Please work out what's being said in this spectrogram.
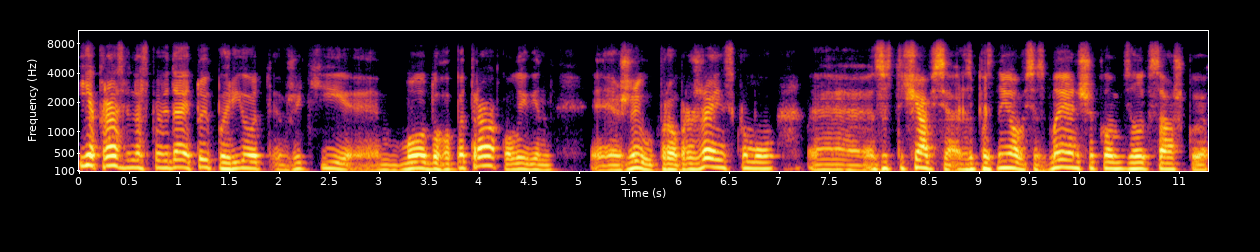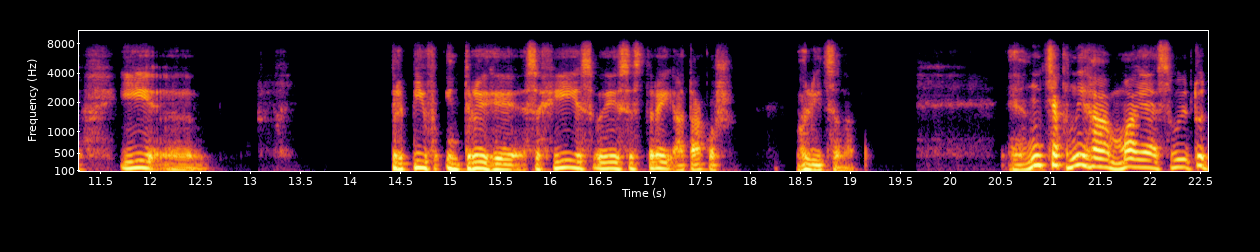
І якраз він розповідає той період в житті е, молодого Петра, коли він е, жив у Преображенському, е, зустрічався, познайомився з Меншиком, з Олексашкою і терпів інтриги Софії, своєї сестри, а також Голіцина. Е, Ну, ця книга має свою. Тут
